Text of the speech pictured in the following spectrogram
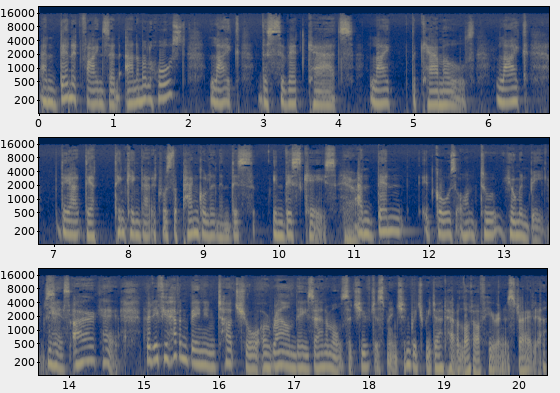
and then it finds an animal host like the civet cats like the camels like they are they're thinking that it was the pangolin in this in this case Yeah. and then it goes on to human beings Yes, okay. But if you haven't been in touch or around these animals that you've just mentioned, which we don't have a lot of here in Australia,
